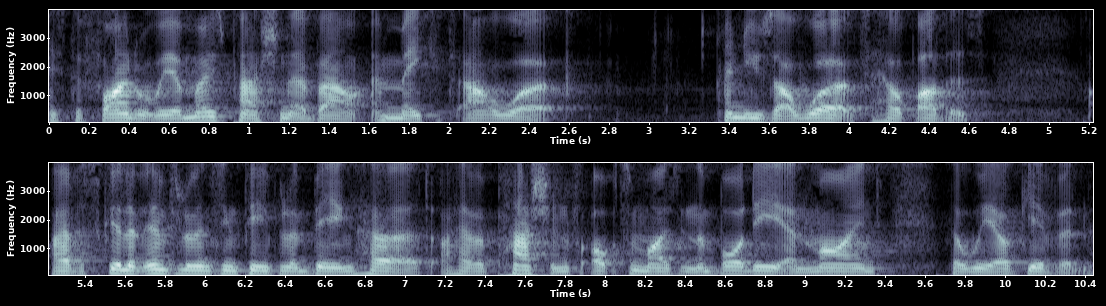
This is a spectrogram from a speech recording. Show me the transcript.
is to find what we are most passionate about and make it our work, and use our work to help others. I have a skill of influencing people and being heard. I have a passion for optimizing the body and mind that we are given.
